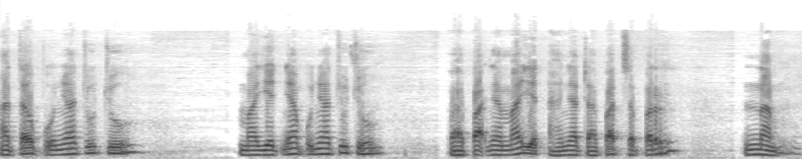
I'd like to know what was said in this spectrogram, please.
atau punya cucu mayitnya punya cucu, bapaknya mayit hanya dapat seper enam.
